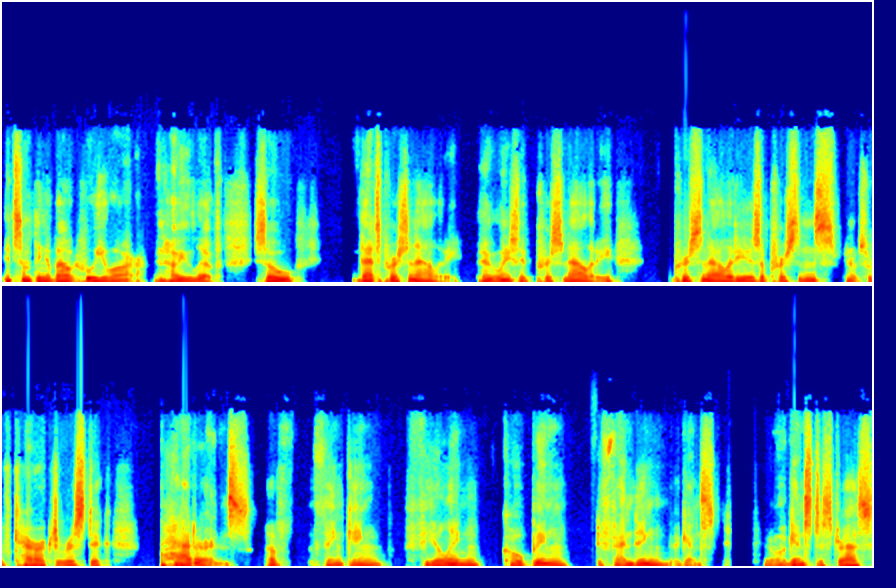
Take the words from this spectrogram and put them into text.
It's something about who you are and how you live. So that's personality. Uh, when you say personality, personality is a person's you know, sort of characteristic patterns of thinking, feeling, coping, defending against you know, against distress,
